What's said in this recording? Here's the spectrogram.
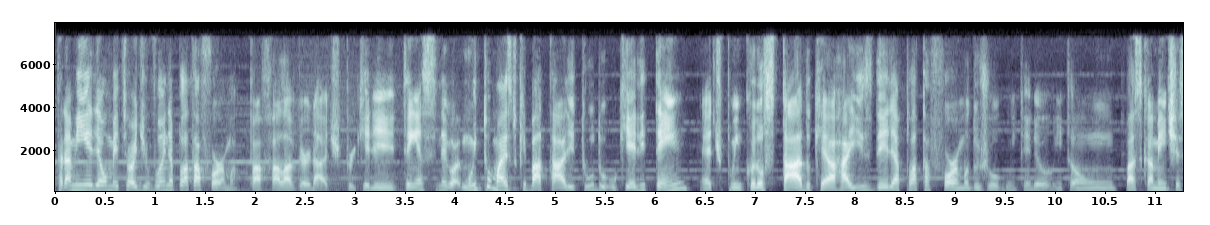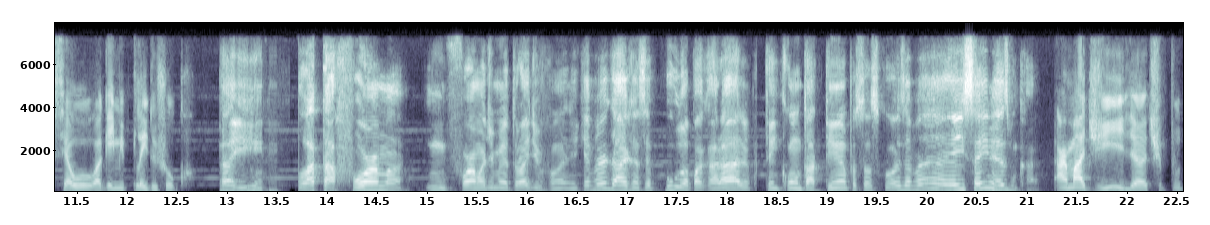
para mim, ele é um Metroidvania plataforma, para falar a verdade. Porque ele tem esse negócio. Muito mais do que batalha e tudo, o que ele tem é, tipo, encrostado estado, que é a raiz dele, é a plataforma do jogo, entendeu? Então, basicamente, esse é o, a gameplay do jogo. Tá aí, plataforma em forma de Metroidvania, que é verdade, né? Você pula pra caralho, tem que contar tempo, essas coisas, é isso aí mesmo, cara. Armadilha, tipo,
